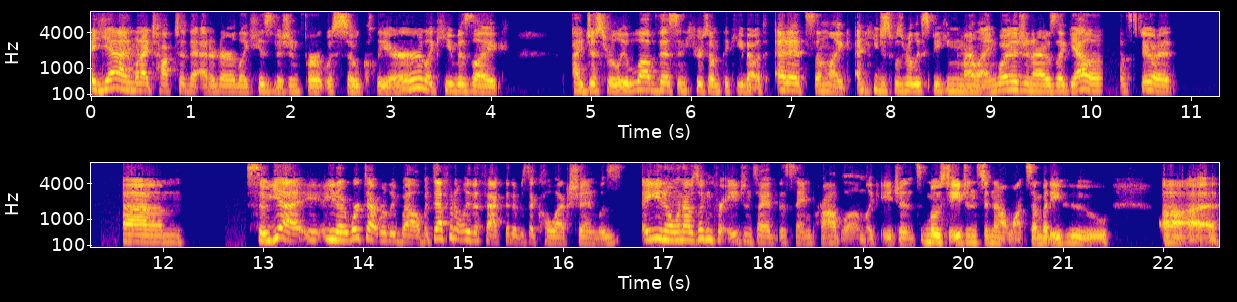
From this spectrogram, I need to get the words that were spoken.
yeah, and when I talked to the editor, like his vision for it was so clear. Like he was like, I just really love this, and here's what I'm thinking about with edits, and like, and he just was really speaking my language, and I was like, yeah, let's do it. Um, so yeah, you know, it worked out really well, but definitely the fact that it was a collection was, you know, when I was looking for agents, I had the same problem. Like agents, most agents did not want somebody who, uh,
